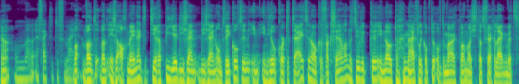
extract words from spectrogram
Ja. om effecten te vermijden. Wa- Want, want in zijn algemeenheid, de therapieën die zijn, die zijn ontwikkeld in, in, in heel korte tijd. En ook een vaccin wat natuurlijk in no time eigenlijk op de, op de markt kwam. Als je dat vergelijkt met,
